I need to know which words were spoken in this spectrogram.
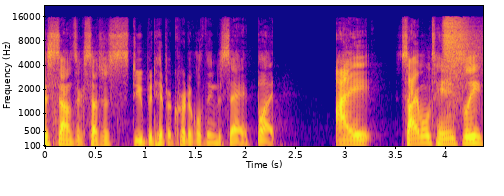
this sounds like such a stupid, hypocritical thing to say, but I simultaneously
